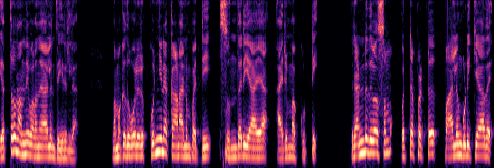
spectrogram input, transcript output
എത്ര നന്ദി പറഞ്ഞാലും തീരില്ല. നമുക്കിതുപോലൊരു കുഞ്ഞിനെ കാണാനും പറ്റി സുന്ദരിയായ അരുമക്കുട്ടി. രണ്ട് ദിവസം ഒറ്റപ്പെട്ട് പാലും കുടിക്കാതെ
